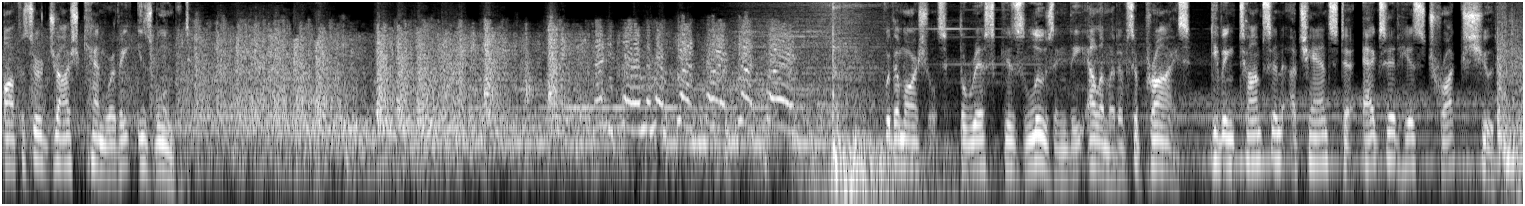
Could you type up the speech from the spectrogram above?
Officer Josh Kenworthy is wounded. For the marshals, the risk is losing the element of surprise, giving Thompson a chance to exit his truck shooting.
